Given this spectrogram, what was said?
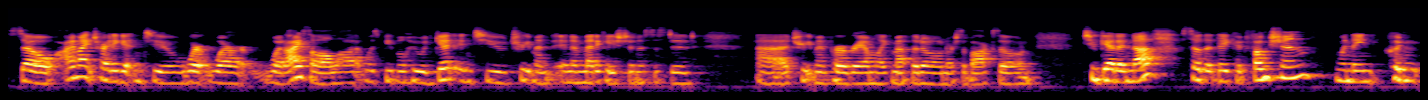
So i might try to get into where where what i saw a lot was people who would get into treatment in a medication assisted uh, treatment program like methadone or suboxone to get enough so that they could function when they couldn't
